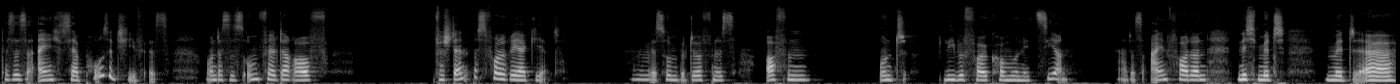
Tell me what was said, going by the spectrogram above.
dass es eigentlich sehr positiv ist und dass das Umfeld darauf verständnisvoll reagiert. Wenn wir so ein Bedürfnis offen und liebevoll kommunizieren. Ja, das Einfordern nicht mit, mit äh,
